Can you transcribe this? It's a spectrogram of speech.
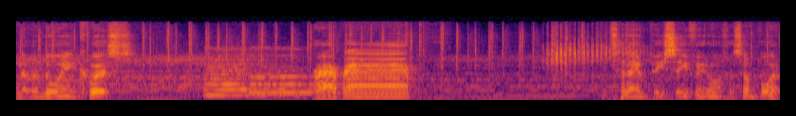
Another annoying quest. Brap. Turn NPC thing off at some point.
